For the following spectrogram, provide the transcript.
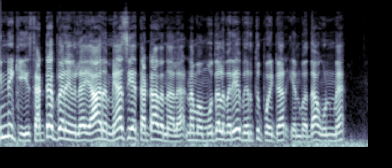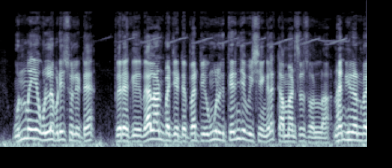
இன்னைக்கு சட்டப்பேரவையில் யாரும் மேசையை தட்டாதனால நம்ம முதல்வரே வெறுத்து போயிட்டார் என்பதுதான் உண்மை. உண்மையை உள்ளபடி சொல்லிட்டேன். பிறகு வேளாண் பட்ஜெட்டை பற்றி உங்களுக்கு தெரிஞ்ச விஷயங்களை கமெண்ட்ஸில் சொல்லலாம். நன்றி நண்பர்கள்.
